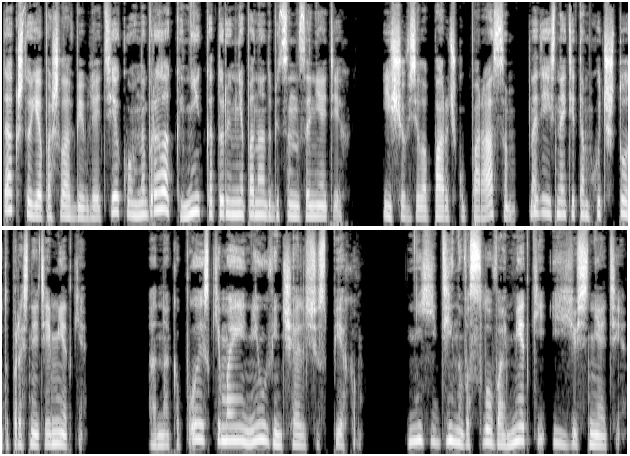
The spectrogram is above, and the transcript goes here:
Так что я пошла в библиотеку, набрала книг, которые мне понадобятся на занятиях, еще взяла парочку по расам, надеясь найти там хоть что-то про снятие метки. Однако поиски мои не увенчались успехом. Ни единого слова о метке и ее снятии.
